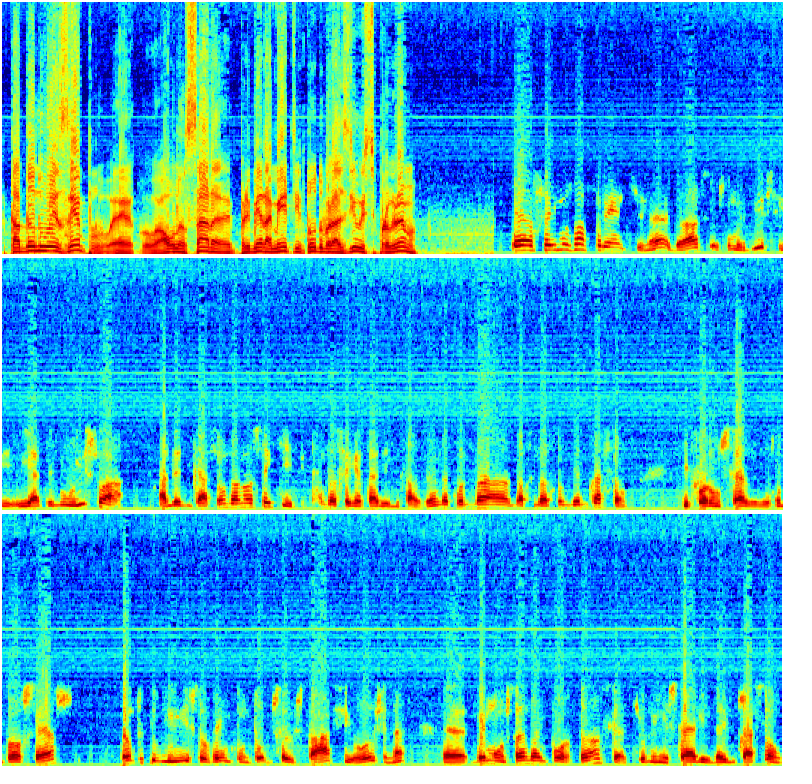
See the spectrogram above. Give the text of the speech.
está dando um exemplo é, ao lançar é, primeiramente em todo o Brasil esse programa? É, saímos à frente, né? Graças, como eu disse, e atribuo isso à, à dedicação da nossa equipe, tanto da Secretaria de Fazenda quanto da, da Fundação de Educação, que foram céleres no processo, tanto que o ministro vem com todo o seu staff hoje, né? É, demonstrando a importância que o Ministério da Educação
